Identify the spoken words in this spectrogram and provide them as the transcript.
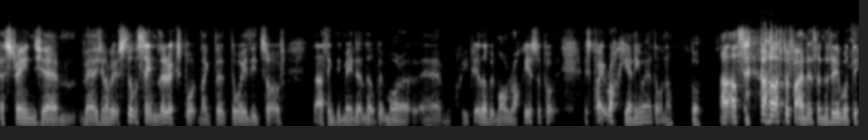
a strange um, version of it. It's still the same lyrics, but like the, the way they'd sort of, I think they made it a little bit more um, creepy, a little bit more rocky. I suppose it's quite rocky anyway. I don't know, but I'll I'll, I'll have to find it and send it to you. But they,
